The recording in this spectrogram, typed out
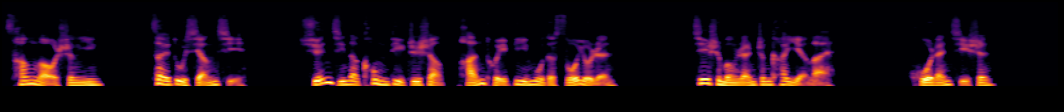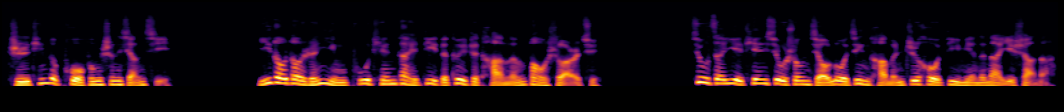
苍老声音再度响起，旋即那空地之上盘腿闭目的所有人，皆是猛然睁开眼来。豁然起身，只听得破风声响起，一道道人影铺天盖地的对着塔门爆射而去。就在叶天秀双脚落进塔门之后地面的那一刹那，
